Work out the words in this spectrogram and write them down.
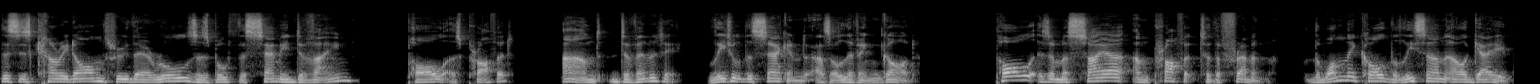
This is carried on through their roles as both the semi-divine, Paul as prophet, and divinity, Leto II as a living god. Paul is a messiah and prophet to the Fremen, the one they call the Lisan al-Gaib,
